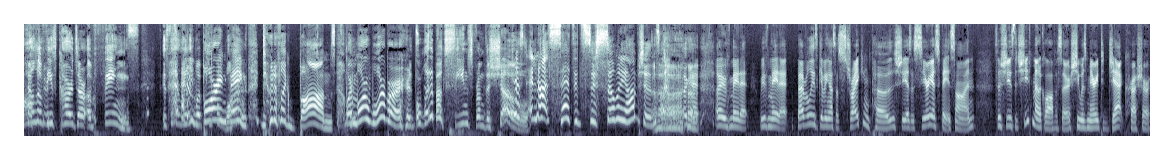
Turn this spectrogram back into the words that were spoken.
All of these cards are of things. Is that really what boring things. It of like bombs or more warbirds. Or what about scenes from the show? Just and not sets. It's there's so many options. okay, okay, we've made it. We've made it. Beverly's giving us a striking pose. She has a serious face on. So she's the chief medical officer. She was married to Jack Crusher,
